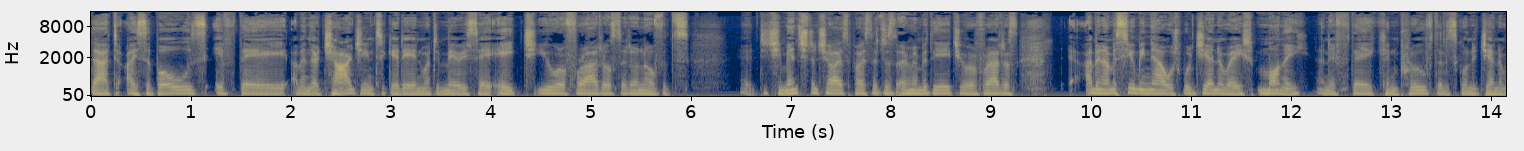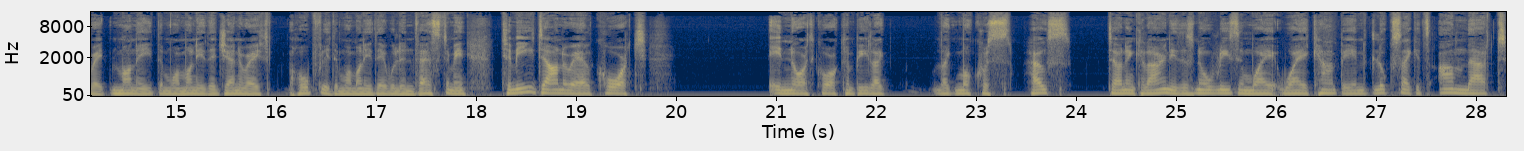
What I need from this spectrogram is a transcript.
that I suppose if they, I mean, they're charging to get in. What did Mary say? Eight euro for adults. I don't know if it's uh, did she mention a child's price? I just I remember the eight euro for adults. I mean, I'm assuming now it will generate money, and if they can prove that it's going to generate money, the more money they generate, hopefully, the more money they will invest. I mean, to me, Doneraile Court in North Cork can be like like Muckross House down in Killarney. There's no reason why why it can't be, and it looks like it's on that.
